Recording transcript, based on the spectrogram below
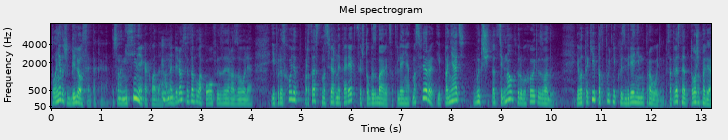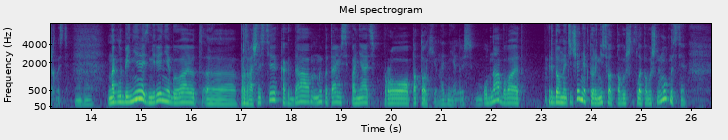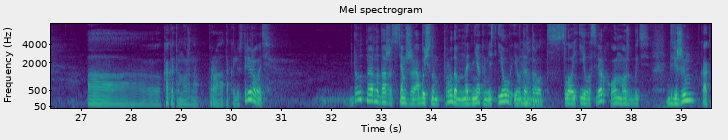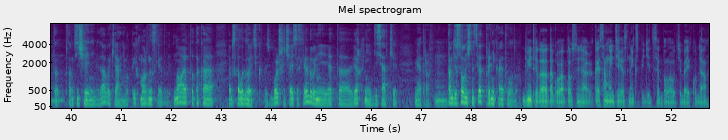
планета очень белесая такая. То есть она не синяя, как вода, mm-hmm. она белесая из облаков, из аэрозоля. И происходит процесс атмосферной коррекции, чтобы избавиться от влияния атмосферы и понять, вытащить тот сигнал, который выходит из воды. И вот такие подспутниковые измерения мы проводим. Соответственно, это тоже поверхность. Mm-hmm. На глубине измерения бывают э, прозрачности, когда мы пытаемся понять про потоки на дне. То есть у дна бывает придонное течение, которое несет повыш... слой повышенной мутности, а, как это можно про так иллюстрировать? Да вот, наверное, даже с тем же обычным прудом на дне там есть ил, и вот ну, этот да. вот слой ила сверху, он может быть движим как-то там течениями, да, в океане, вот их можно исследовать. Но это такая, я бы сказал, экзотика. То есть большая часть исследований — это верхние десятки метров. Mm. Там, где солнечный свет проникает в воду. Дмитрий, тогда такой вопрос. Какая самая интересная экспедиция была у тебя и куда?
